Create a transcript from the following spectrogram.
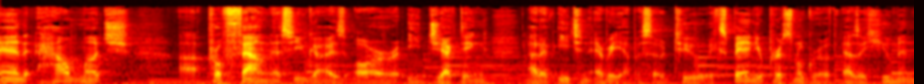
and how much uh, profoundness you guys are ejecting out of each and every episode to expand your personal growth as a human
